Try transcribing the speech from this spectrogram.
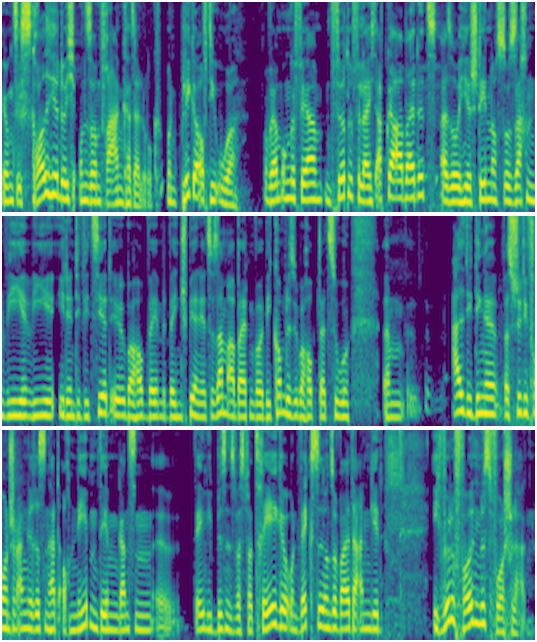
Jungs, ich scroll hier durch unseren Fragenkatalog und blicke auf die Uhr. Wir haben ungefähr ein Viertel vielleicht abgearbeitet. Also hier stehen noch so Sachen wie, wie identifiziert ihr überhaupt, mit welchen Spielern ihr zusammenarbeiten wollt, wie kommt es überhaupt dazu? Ähm, all die Dinge, was Stüdi vorhin schon angerissen hat, auch neben dem ganzen äh, Daily Business, was Verträge und Wechsel und so weiter angeht. Ich würde Folgendes vorschlagen.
